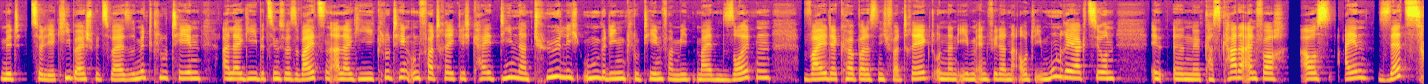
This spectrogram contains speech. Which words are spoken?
mit Zöliakie beispielsweise, mit Glutenallergie bzw. Weizenallergie, Glutenunverträglichkeit, die natürlich unbedingt Gluten vermeiden sollten, weil der Körper das nicht verträgt und dann eben entweder eine Autoimmunreaktion, eine Kaskade einfach aus einsetzt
